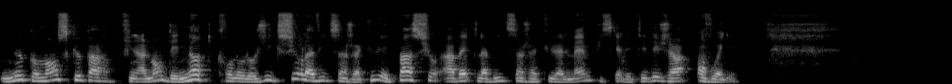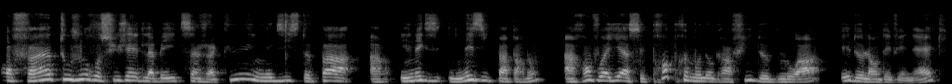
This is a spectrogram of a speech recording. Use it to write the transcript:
ne commence que par finalement des notes chronologiques sur la vie de Saint-Jacques et pas avec la vie de Saint-Jacques elle-même, puisqu'elle était déjà envoyée. Enfin, toujours au sujet de l'abbaye de Saint-Jacques, il n'hésite pas, à renvoyer à ses propres monographies de Blois et de Landévennec.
